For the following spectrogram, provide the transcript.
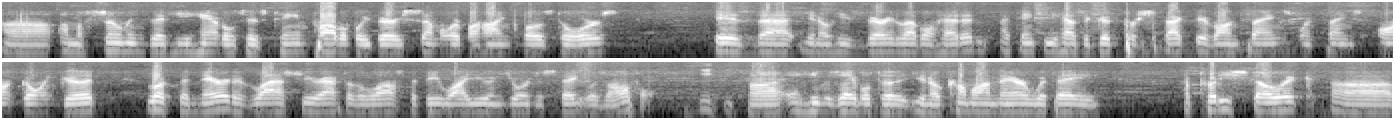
uh, I'm assuming that he handles his team probably very similar behind closed doors. Is that you know he's very level-headed. I think he has a good perspective on things when things aren't going good. Look, the narrative last year after the loss to BYU and Georgia State was awful, uh, and he was able to you know come on there with a a pretty stoic, uh,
